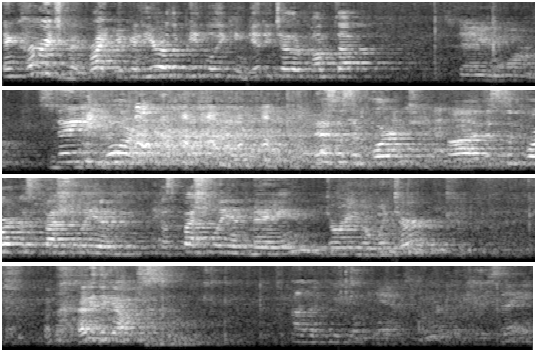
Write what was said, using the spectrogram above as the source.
Encouragement, right? You can hear other people. You can get each other pumped up. Staying warm. Staying warm. this is important. Uh, this is important, especially in especially in Maine during the winter. Anything else? Other people can't hear what you're saying.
